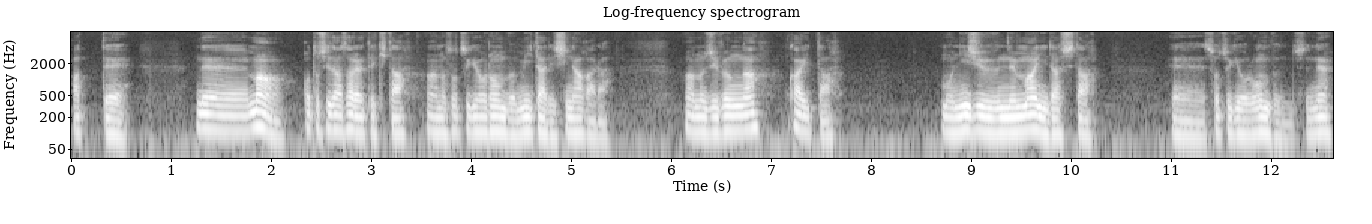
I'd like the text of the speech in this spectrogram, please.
あってでまあ今年出されてきたあの卒業論文見たりしながらあの自分が書いたもう20年前に出した、えー、卒業論文ですね。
